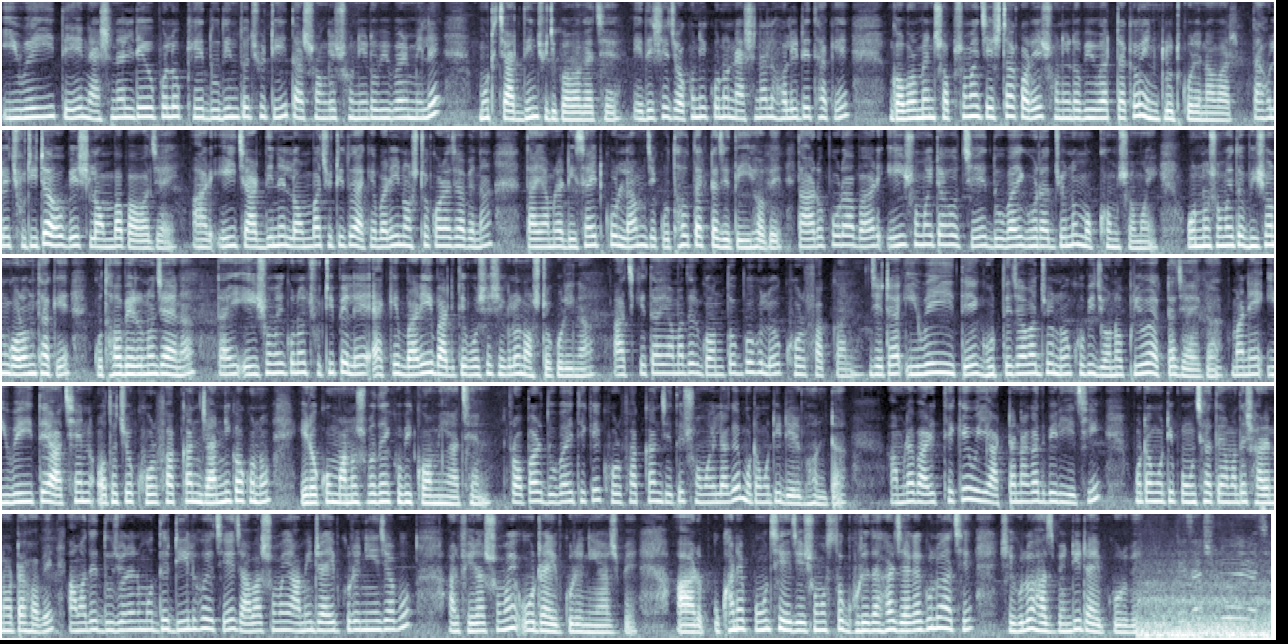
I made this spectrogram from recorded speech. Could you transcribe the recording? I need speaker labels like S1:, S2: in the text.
S1: ইউএইতে national day উপলক্ষে দুদিন তো ছুটি, তার সঙ্গে শনি রবিবার মিলে মোট চার দিন ছুটি পাওয়া গেছে। এদেশে যখনই কোনো ন্যাশনাল হলিডে থাকে, গভর্নমেন্ট সবসময় চেষ্টা করে শনি রবিবারটাকেও ইনক্লুড করে নেওয়ার। তাহলে ছুটিটাও বেশ লম্বা পাওয়া যায়। আর এই চার দিনের লম্বা ছুটি তো একেবারেই নষ্ট করা যাবে না, তাই আমরা ডিসাইড করলাম যে কোথাও তো একটা যেতেই হবে। তার উপর আবার এই সময়টা হচ্ছে দুবাই ঘোরার জন্য মোক্ষম সময়। অন্য সময় তো ভীষণ গরম থাকে, কোথাও বেরোনো যায় না। তাই এই সময় কোনো ছুটি পেলে একেবারেই বাড়িতে বসে সেগুলো নষ্ট করি না। আজকে তাই আমাদের গন্তব্য হলো খোরফাক্কান, যেটা ইউএইতে ঘুরতে যাওয়ার জন্য খুবই জনপ্রিয় একটা জায়গা। মানে ইউএইতে আছেন অথচ খোরফাক্কান যাননি কখনো, এরকম মানুষ বোধহয় খুবই কমই আছেন। প্রপার দুবাই থেকে খোরফাক্কান যেতে সময় লাগে মোটামুটি দেড় ঘণ্টা। আমরা বাড়ির থেকে ওই আটটা নাগাদ বেরিয়েছি মোটামুটি পৌঁছাতে আমাদের সাড়ে নটা হবে। আমাদের দুজনের মধ্যে ডিল হয়েছে যাওয়ার সময় আমি ড্রাইভ করে নিয়ে যাব আর ফেরার সময় ও ড্রাইভ করে নিয়ে আসবে। আর ওখানে পৌঁছে যে সমস্ত ঘুরে দেখার জায়গাগুলো আছে সেগুলো হাজব্যান্ডই ড্রাইভ করবে।
S2: শুরু হয়ে গেছে।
